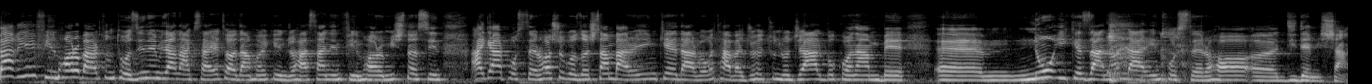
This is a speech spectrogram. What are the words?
بقیه فیلم ها رو براتون توضیح نمیدن. اکثریت آدم هایی که اینجا هستن این فیلم ها رو می‌شناسین. اگر پوسترهاشو گذاشتم برای اینکه در واقع توجهتون رو جلب بکنم به نوعی که زنان در این پوسترها دیده میشن.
